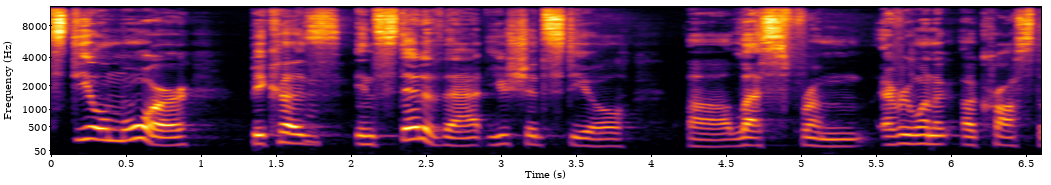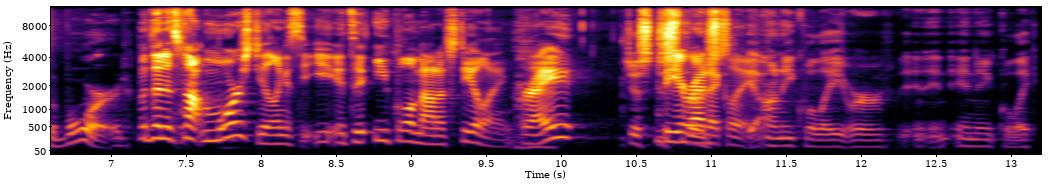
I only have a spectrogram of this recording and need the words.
steal more because instead of that, you should steal uh, less from everyone a- across the board. But then it's not more stealing; it's, e- it's an equal amount of stealing, right? just theoretically unequally or in, inequally.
